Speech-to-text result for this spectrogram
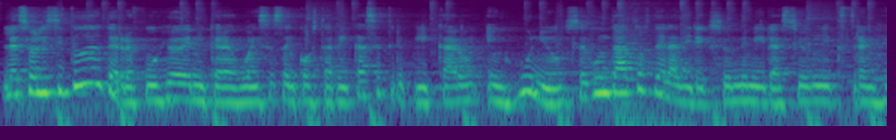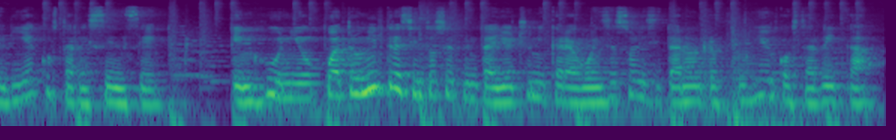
Las solicitudes de refugio de nicaragüenses en Costa Rica se triplicaron en junio, según datos de la Dirección de Migración y Extranjería costarricense. En junio, 4.378 nicaragüenses solicitaron refugio en Costa Rica,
